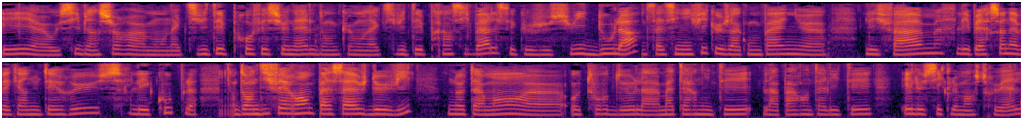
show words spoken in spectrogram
et euh, aussi bien sûr euh, mon activité professionnelle. Donc euh, mon activité principale c'est que je suis doula. Ça signifie que j'accompagne les femmes, les personnes avec un utérus, les couples dans différents passages de vie notamment autour de la maternité, la parentalité et le cycle menstruel.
